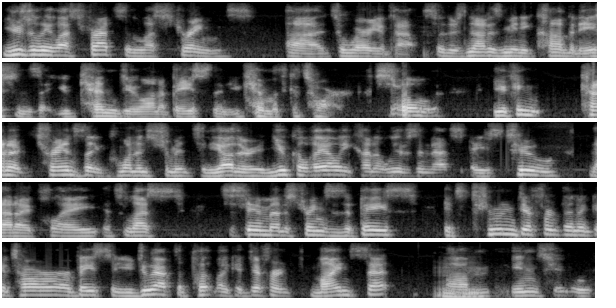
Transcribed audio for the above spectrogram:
usually less frets and less strings uh, to worry about. So there's not as many combinations that you can do on a bass than you can with guitar. So you can kind of translate one instrument to the other. And ukulele kind of lives in that space too that I play. It's less, it's the same amount of strings as a bass. It's tuned different than a guitar or a bass, so you do have to put like a different mindset um, mm-hmm. into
